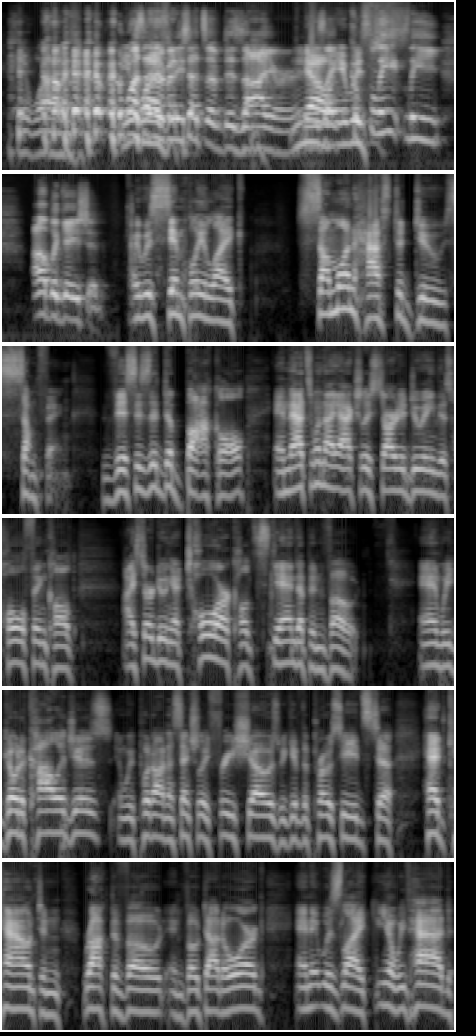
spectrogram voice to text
It was. it wasn't out of any sense of desire. No, like it was- completely obligation. It was simply like someone has to do something. This is a debacle. And that's when I actually started doing this whole thing called, I started doing a tour called Stand Up and Vote. And we go to colleges and we put on essentially free shows. We give the proceeds to Head Count and Rock the Vote and Vote.org. And it was like, you know, we've had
